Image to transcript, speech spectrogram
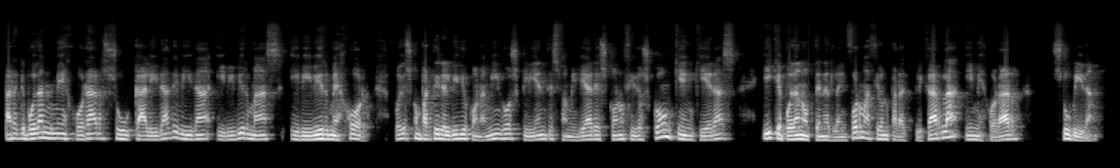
para que puedan mejorar su calidad de vida y vivir más y vivir mejor. Puedes compartir el vídeo con amigos, clientes, familiares, conocidos, con quien quieras y que puedan obtener la información para explicarla y mejorar su vida.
